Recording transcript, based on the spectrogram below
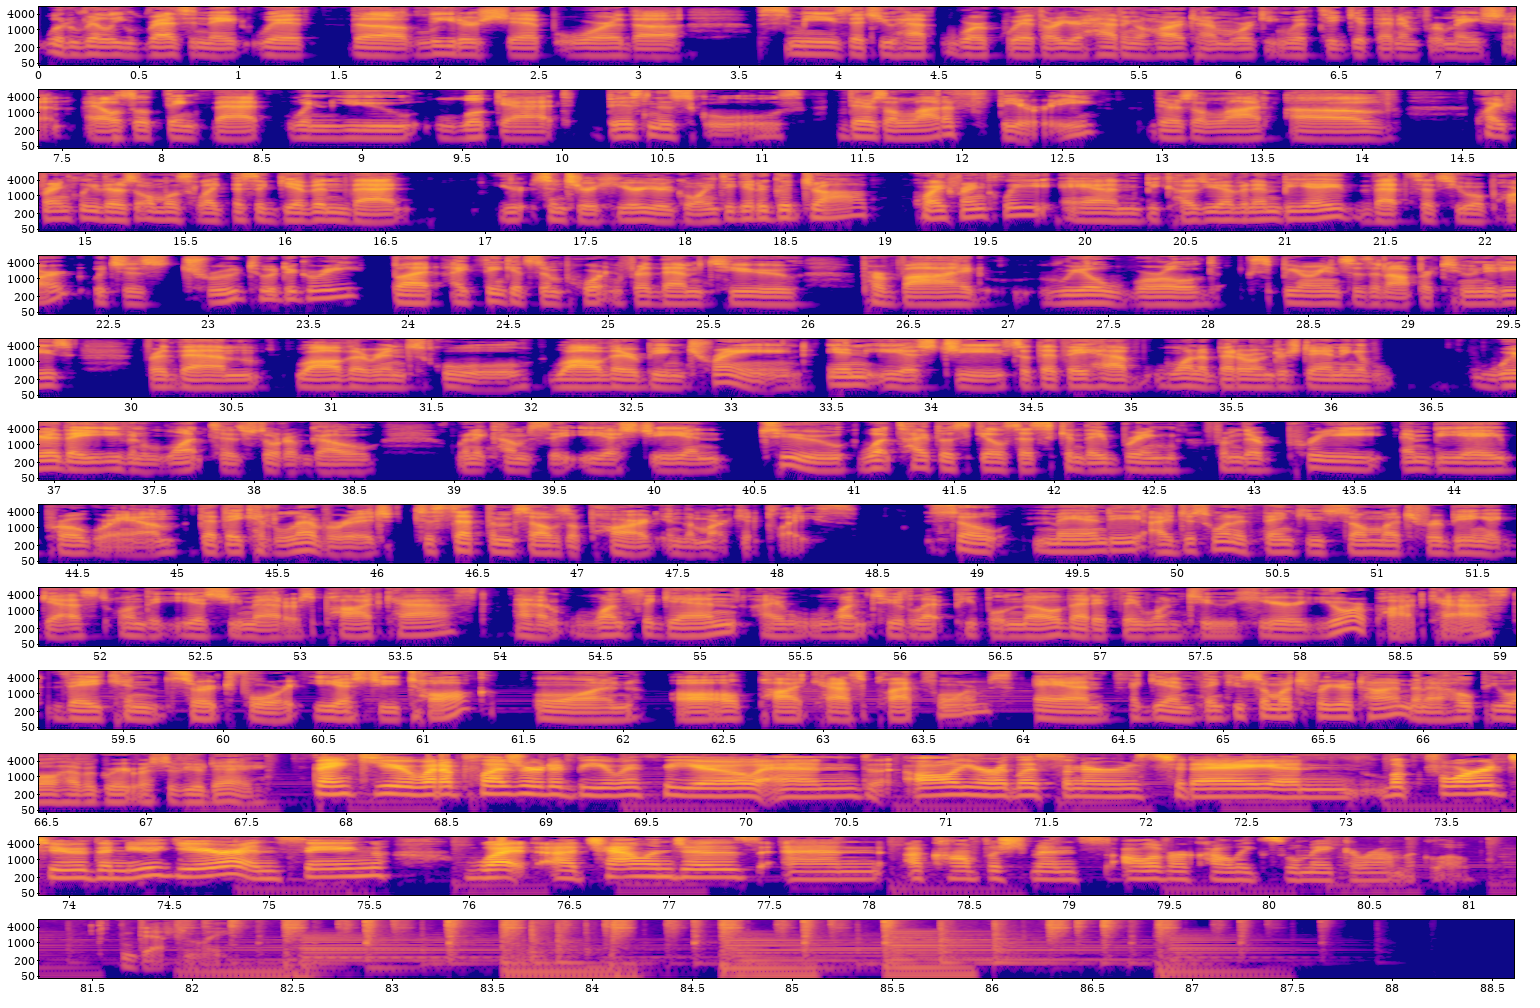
would really resonate with the leadership or the SMEs that you have work with or you're having a hard time working with to get that information. I also think that when you look at business schools, there's a lot of theory. There's a lot of, quite frankly, there's almost like it's a given that you're, since you're here, you're going to get a good job, quite frankly. And because you have an MBA, that sets you apart, which is true to a degree. But I think it's important for them to provide real world experiences and opportunities for them while they're in school, while they're being trained in ESG, so that they have one, a better understanding of where they even want to sort of go when it comes to ESG? And two, what type of skill sets can they bring from their pre MBA program that they could leverage to set themselves apart in the marketplace? So, Mandi, I just want to thank you so much for being a guest on the ESG Matters podcast. And once again, I want to let people know that if they want to hear your podcast, they can search for ESG Talk on all podcast platforms. And again, thank you so much for your time. And I hope you all have a great rest of your day. Thank you. What a pleasure to be with you and all your listeners today. And look forward to the new year and seeing what uh, challenges and accomplishments all of our colleagues will make around the globe. Definitely.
